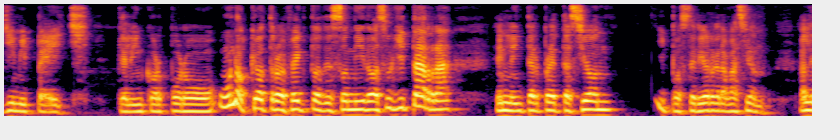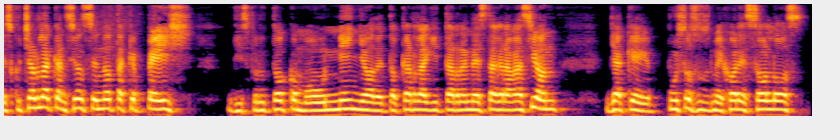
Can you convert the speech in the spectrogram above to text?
Jimmy Page, que le incorporó uno que otro efecto de sonido a su guitarra en la interpretación y posterior grabación. Al escuchar la canción se nota que Page disfrutó como un niño de tocar la guitarra en esta grabación, ya que puso sus mejores solos,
